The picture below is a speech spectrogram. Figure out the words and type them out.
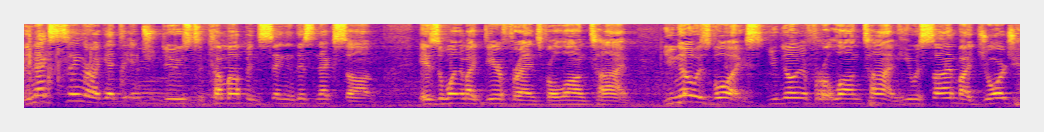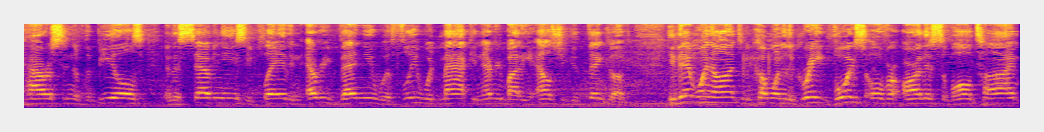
The next singer I get to introduce to come up and sing in this next song is one of my dear friends for a long time. You know his voice. You've known him for a long time. He was signed by George Harrison of the Beatles in the 70s. He played in every venue with Fleetwood Mac and everybody else you could think of. He then went on to become one of the great voiceover artists of all time,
